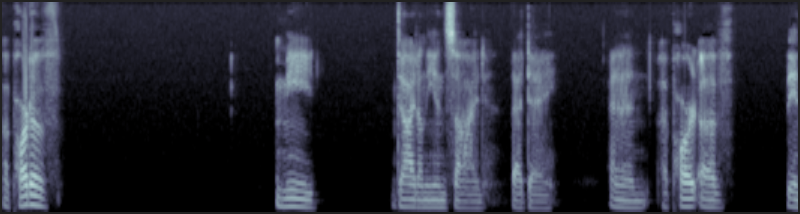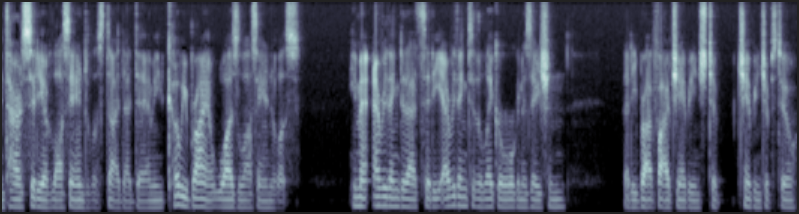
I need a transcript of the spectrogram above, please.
A part of me died on the inside that day, and a part of the entire city of Los Angeles died that day. I mean, Kobe Bryant was Los Angeles. He meant everything to that city, everything to the Laker organization that he brought five championship championships to.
